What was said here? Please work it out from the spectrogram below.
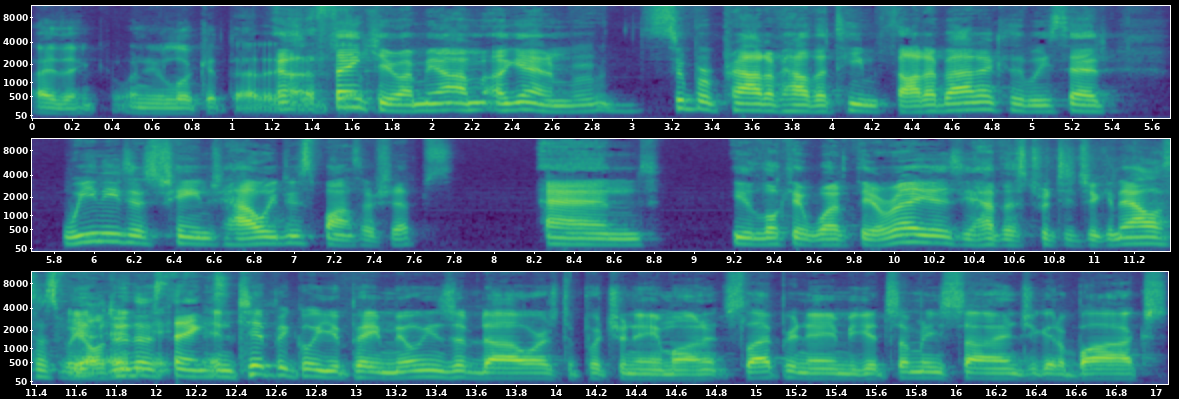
I think when you look at that. Uh, thank you. I mean, I'm again super proud of how the team thought about it because we said we need to change how we do sponsorships, and you look at what the array is. You have the strategic analysis. We Yeah, all do and- those things. And typically, you pay millions of dollars to put your name on it, slap your name, you get so many signs, you get a box,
